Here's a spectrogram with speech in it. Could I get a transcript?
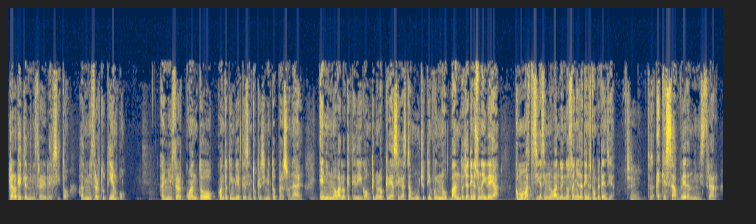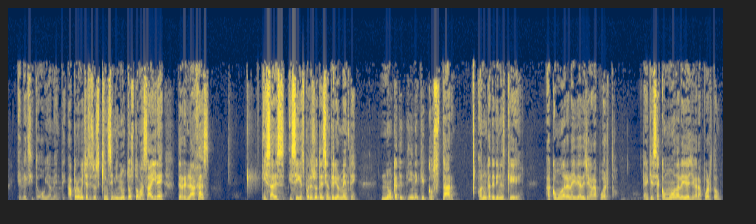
claro que hay que administrar el éxito, administrar tu tiempo. Administrar cuánto, cuánto te inviertes en tu crecimiento personal, en innovar lo que te digo. Aunque no lo creas, se gasta mucho tiempo innovando. Ya tienes una idea. ¿Cómo más te sigues innovando? En dos años ya tienes competencia. Sí. Entonces hay que saber administrar el éxito, obviamente. Aprovechas esos 15 minutos, tomas aire, te relajas y sales y sigues. Por eso yo te decía anteriormente, nunca te tiene que costar o nunca te tienes que acomodar a la idea de llegar a puerto. El que se acomoda a la idea de llegar a puerto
